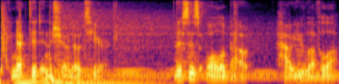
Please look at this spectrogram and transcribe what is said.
connected in the show notes here. This is all about how you level up.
